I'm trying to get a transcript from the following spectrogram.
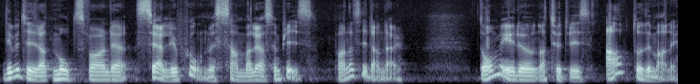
det betyder att motsvarande säljoption med samma lösenpris på andra sidan där, de är ju då naturligtvis out of the money.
